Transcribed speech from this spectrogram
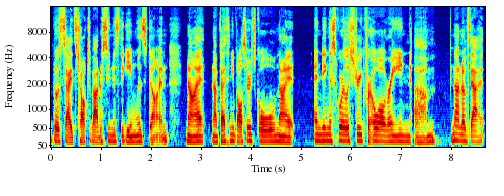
both sides talked about as soon as the game was done. Not not Bethany Balcer's goal, not ending a scoreless streak for OL Reign. Um, none of that.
